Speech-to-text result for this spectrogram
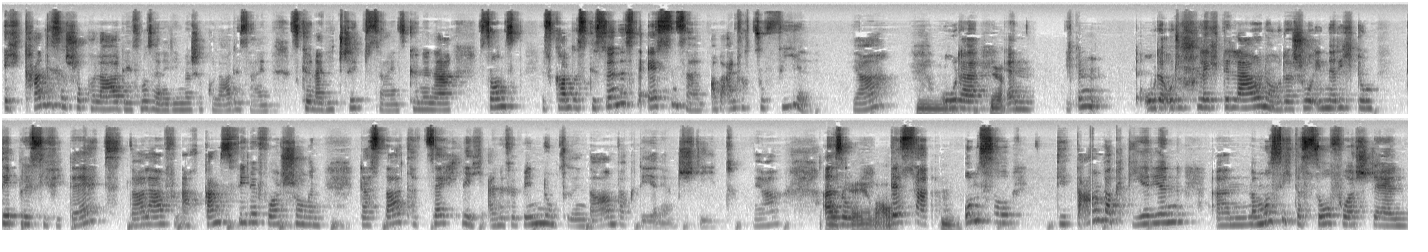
ich kann diese Schokolade, es muss ja nicht immer Schokolade sein, es können auch die Chips sein, es können auch sonst, es kann das gesündeste Essen sein, aber einfach zu viel, ja? Mhm. Oder ja. Ähm, ich bin, oder, oder schlechte Laune oder schon in Richtung Depressivität, da laufen auch ganz viele Forschungen, dass da tatsächlich eine Verbindung zu den Darmbakterien steht. Ja? Also okay, wow. deshalb, hm. umso die Darmbakterien, ähm, man muss sich das so vorstellen,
